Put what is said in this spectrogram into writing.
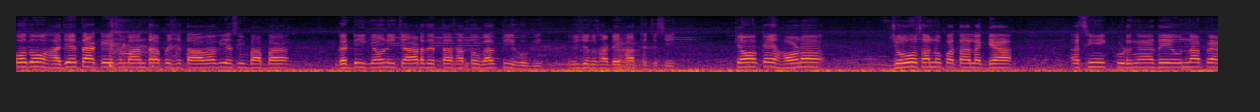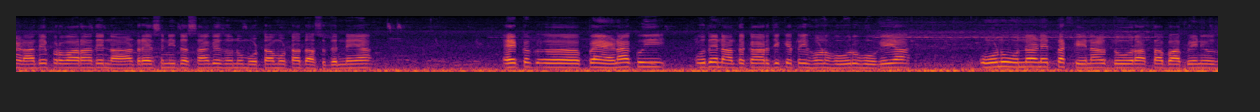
ਉਦੋਂ ਹਜੇ ਤੱਕ ਇਸ ਮਨ ਦਾ ਪਛਤਾਵਾ ਵੀ ਅਸੀਂ ਬਾਬਾ ਗੱਡੀ ਕਿਉਂ ਨਹੀਂ ਚਾੜ ਦਿੱਤਾ ਸਾਥੋਂ ਗਲਤੀ ਹੋ ਗਈ ਵੀ ਜਦੋਂ ਸਾਡੇ ਹੱਥ 'ਚ ਸੀ। ਕਿਉਂਕਿ ਹੁਣ ਜੋ ਸਾਨੂੰ ਪਤਾ ਲੱਗਿਆ, ਅਸੀਂ ਕੁੜੀਆਂ ਦੇ, ਉਹਨਾਂ ਭੈਣਾਂ ਦੇ ਪਰਿਵਾਰਾਂ ਦੇ ਨਾਂ ਐਡਰੈਸ ਨਹੀਂ ਦੱਸਾਂਗੇ, ਤੁਹਾਨੂੰ ਮੋਟਾ-ਮੋਟਾ ਦੱਸ ਦਿੰਨੇ ਆ। ਇੱਕ ਭੈਣ ਆ ਕੋਈ, ਉਹਦੇ ਆਨੰਦ ਕਾਰਜ ਕਿਤੇ ਹੁਣ ਹੋਰ ਹੋ ਗਏ ਆ। ਉਹਨੂੰ ਉਹਨਾਂ ਨੇ ਧੱਕੇ ਨਾਲ ਦੋ ਰਾਤਾਂ ਬਾਬੇ ਨੇ ਉਸ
